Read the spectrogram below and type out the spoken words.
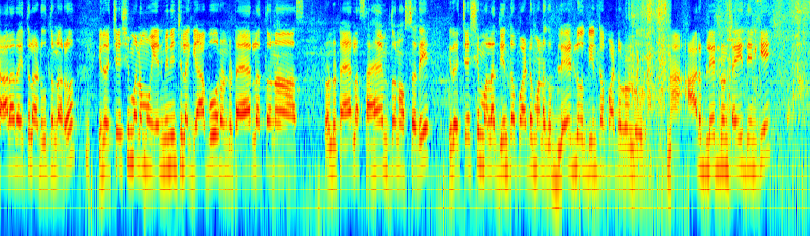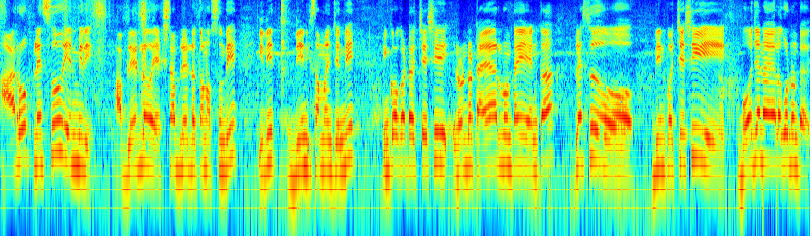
చాలా రైతులు అడుగుతున్నారు. ఇది వచ్చేసి మనము ఎనిమిది ఇంచుల గ్యాబు రెండు టైర్లతో రెండు టైర్ల సహాయంతో వస్తుంది. ఇది వచ్చేసి మళ్ళీ దీంతో పాటు మనకు బ్లేడ్లు దీంతో పాటు రెండు నా ఆరు బ్లేడ్లు ఉంటాయి దీనికి. ఆరు ప్లస్ ఎనిమిది. ఆ బ్లేడ్లు ఎక్స్ట్రా బ్లేడ్లతో వస్తుంది. ఇది దీనికి సంబంధించింది. ఇంకొకటి వచ్చేసి రెండు టైర్లు ఉంటాయి వెనక. ప్లస్ దీనికి వచ్చేసి భోజనాయాలు కూడా ఉంటుంది.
